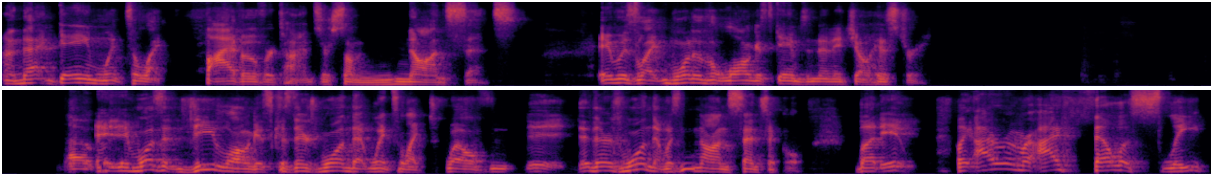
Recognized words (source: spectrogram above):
And that game went to like five overtimes or some nonsense. It was like one of the longest games in NHL history. Oh. It, it wasn't the longest because there's one that went to like 12. Eh, there's one that was nonsensical. But it, like, I remember I fell asleep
